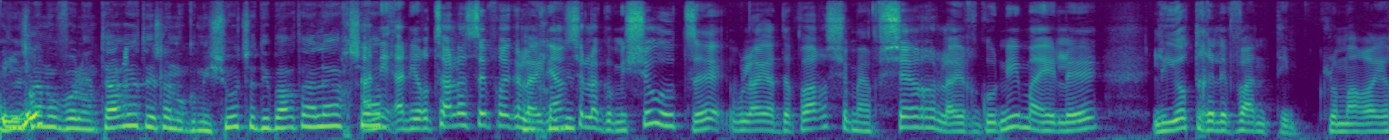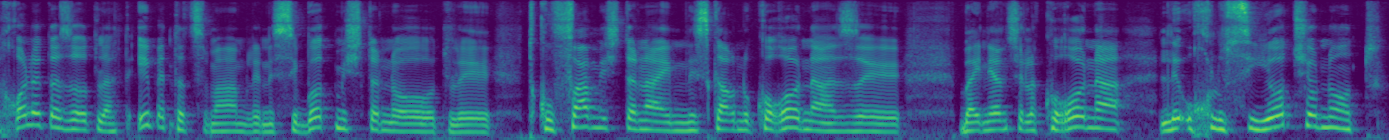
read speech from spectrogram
יש לנו וולונטריות, יש לנו גמישות שדיברת עליה עכשיו. אני, אני רוצה להוסיף רגע לעניין של הגמישות, זה אולי הדבר שמאפשר לארגונים האלה להיות רלוונטיים. כלומר, היכולת הזאת להתאים את עצמם לנסיבות משתנות, לתקופה משתנה, אם נזכרנו קורונה, אז uh, בעניין של הקורונה, לאוכלוסיות שונות.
